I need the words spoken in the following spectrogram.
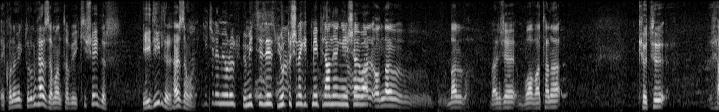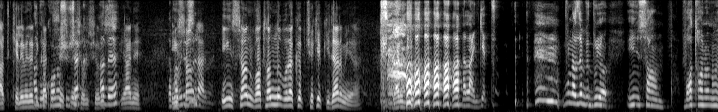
Ekonomik durum her zaman tabii ki şeydir. İyi değildir her zaman. Geçinemiyoruz, ümitsiziz, yurt dışına gitmeyi planlayan gençler var. Onlar, onlar, bence bu vatana kötü artık kelimeleri Hadi dikkatli seçmeye konuşacak. çalışıyoruz. Hadi. Yani. İnsan- mi? insan vatanını bırakıp çekip gider mi ya? Lan git. Bu nasıl bir duyu? İnsan vatanını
